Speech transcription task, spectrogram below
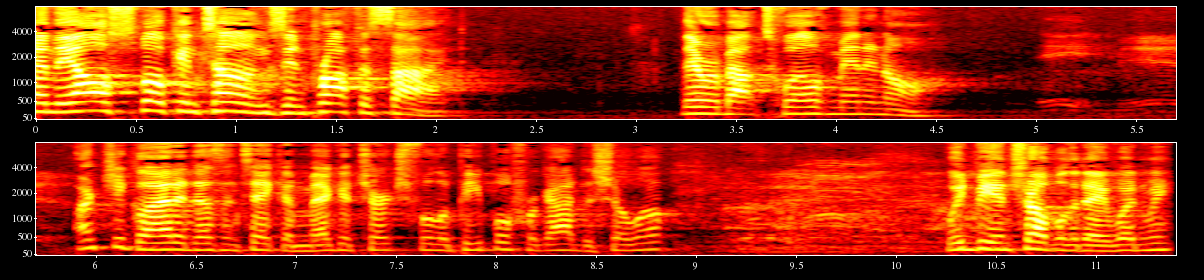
and they all spoke in tongues and prophesied. There were about 12 men in all. Amen. Aren't you glad it doesn't take a mega church full of people for God to show up? We'd be in trouble today, wouldn't we?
